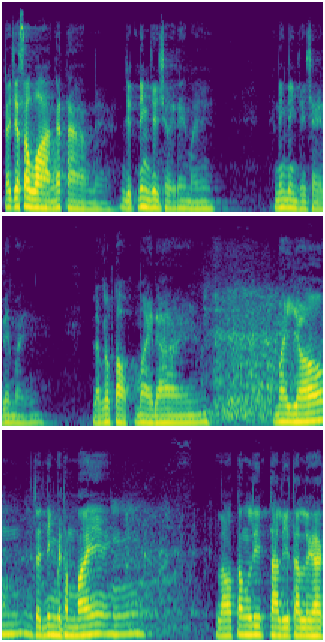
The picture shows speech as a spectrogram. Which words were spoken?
แต่จะสว่างก็ตามเนี่ยหยุดนิ่งเฉยๆได้ไหมนิ่งๆเฉยๆได้ไหมเราก็ตอบไม่ได้ ไม่ยอมจะนิ่งไปทำไม เราต้องรีบตาลีตาเลือก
